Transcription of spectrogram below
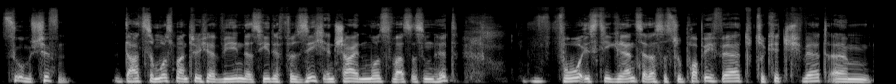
zu umschiffen. Dazu muss man natürlich erwähnen, dass jeder für sich entscheiden muss, was ist ein Hit, wo ist die Grenze, dass es zu poppig wird, zu kitschig wird. Ähm,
